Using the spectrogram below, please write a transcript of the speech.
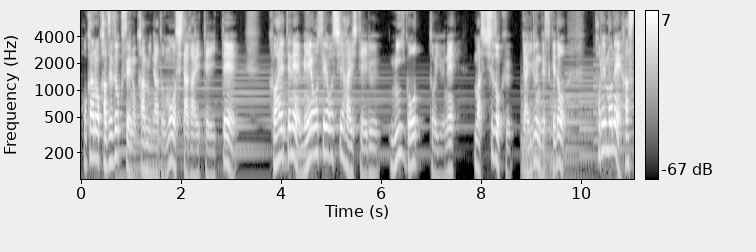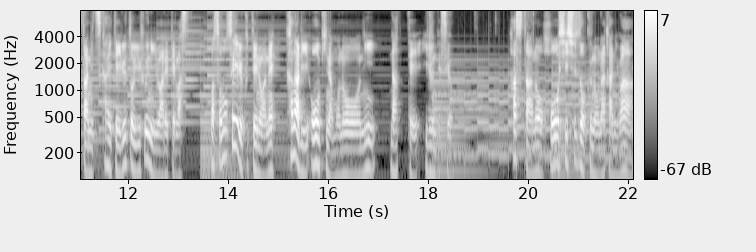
他の風属性の神なども従えていて、加えてね、冥王星を支配しているミゴというね、まあ、種族がいるんですけど、これもね、ハスターに仕えているというふうに言われてます。まあ、その勢力っていうのはね、かなり大きなものになっているんですよ。ハスターの奉仕種族の中には、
